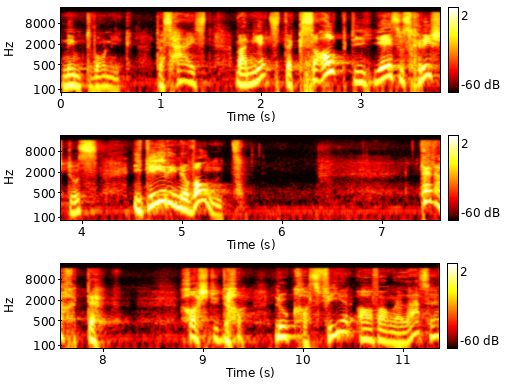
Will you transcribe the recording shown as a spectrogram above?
nimmt Wohnung. Das heißt, wenn jetzt der gesalbte Jesus Christus in dir wohnt, dann kannst du da Lukas 4 anfangen lesen.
